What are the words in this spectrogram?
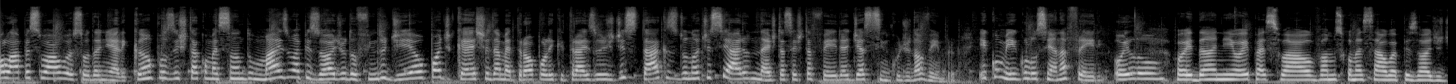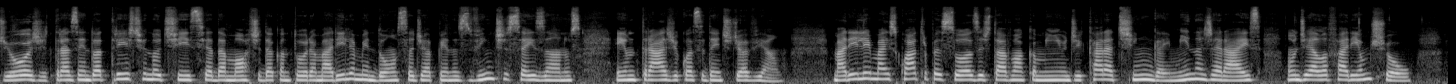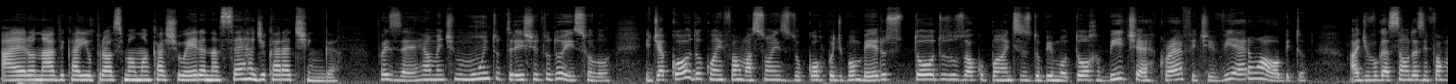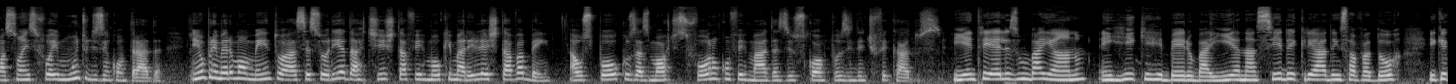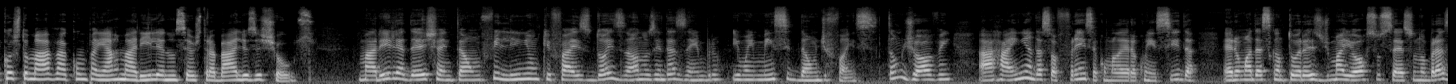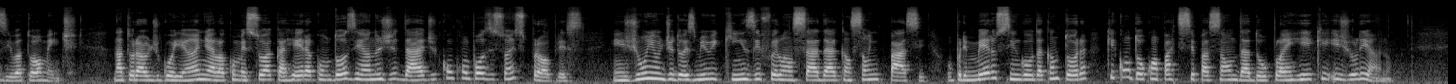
Olá pessoal, eu sou Daniele Campos e está começando mais um episódio do Fim do Dia, o podcast da Metrópole que traz os destaques do noticiário nesta sexta-feira, dia 5 de novembro. E comigo, Luciana Freire. Oi, Lu. Oi, Dani. Oi, pessoal. Vamos começar o episódio de hoje trazendo a triste notícia da morte da cantora Marília Mendonça, de apenas 26 anos, em um trágico acidente de avião. Marília e mais quatro pessoas estavam a caminho de Caratinga, em Minas Gerais, onde ela faria um show. A aeronave caiu próxima a uma cachoeira na Serra de Caratinga. Pois é, realmente muito triste tudo isso, Lu. E de acordo com informações do Corpo de Bombeiros, todos os ocupantes do bimotor Beach Aircraft vieram a óbito. A divulgação das informações foi muito desencontrada. Em um primeiro momento, a assessoria da artista afirmou que Marília estava bem. Aos poucos, as mortes foram confirmadas e os corpos identificados. E entre eles um baiano, Henrique Ribeiro Bahia, nascido e criado em Salvador e que costumava acompanhar Marília nos seus trabalhos e shows. Marília deixa então um filhinho que faz dois anos em dezembro e uma imensidão de fãs. Tão jovem, a Rainha da Sofrência, como ela era conhecida, era uma das cantoras de maior sucesso no Brasil atualmente. Natural de Goiânia, ela começou a carreira com 12 anos de idade com composições próprias. Em junho de 2015 foi lançada a canção Impasse, o primeiro single da cantora, que contou com a participação da dupla Henrique e Juliano.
